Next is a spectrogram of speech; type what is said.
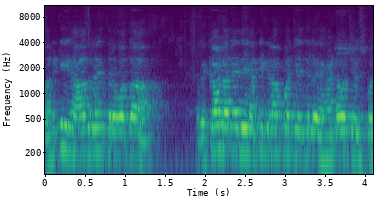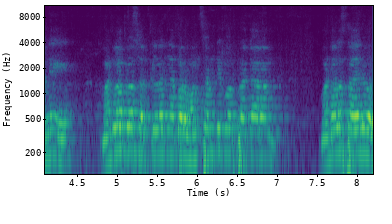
తనిఖీ హాజరైన తర్వాత రికార్డ్ అనేది అన్ని గ్రామ పంచాయతీలు హ్యాండ్ ఓవర్ చేసుకొని మండలంలో circular number one seventy four ప్రకారం మండల స్థాయిలో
